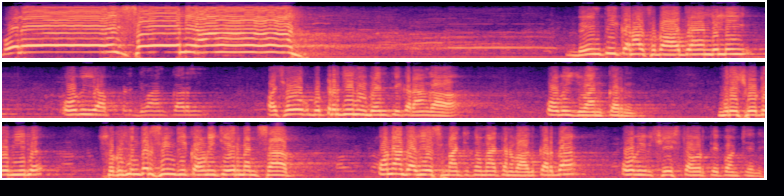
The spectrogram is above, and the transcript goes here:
ਬੋਲੇ ਸੋਨਿਆ ਬੇਨਤੀ ਕਰਾਂ ਸੁਭਾਸ਼ ਜੈਨ ਲਿਲੀ, ਉਹ ਵੀ ਆਪਣੇ ਜਵਾਨ ਕਰਨ। ਅਸ਼ੋਕ ਬੁੱਟਰ ਜੀ ਨੂੰ ਬੇਨਤੀ ਕਰਾਂਗਾ, ਉਹ ਵੀ ਜਵਾਨ ਕਰਨ। ਮੇਰੇ ਛੋਟੇ ਵੀਰ ਸੁਖਜਿੰਦਰ ਸਿੰਘ ਜੀ, ਕੌਣੀ ਚੇਅਰਮੈਨ ਸਾਹਿਬ, ਉਹਨਾਂ ਦਾ ਵੀ ਇਸ ਮੰਚ ਤੋਂ ਮੈਂ ਧੰਨਵਾਦ ਕਰਦਾ। ਉਹ ਵੀ ਵਿਸ਼ੇਸ਼ ਤੌਰ ਤੇ ਪਹੁੰਚੇ ਨੇ।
